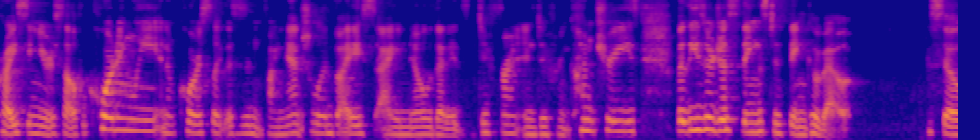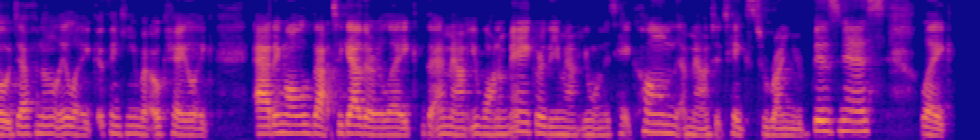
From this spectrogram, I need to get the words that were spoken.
pricing yourself accordingly. And of course, like this isn't financial advice. I know that it's different in different countries, but these are just things to think about. So definitely like thinking about okay, like adding all of that together, like the amount you want to make or the amount you want to take home, the amount it takes to run your business, like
